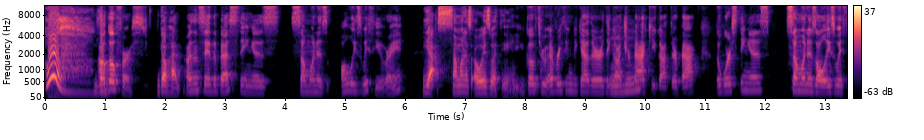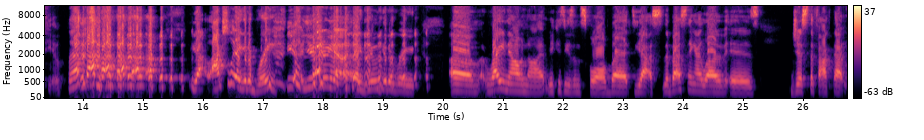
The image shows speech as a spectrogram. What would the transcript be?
Whew. I'll go first. go ahead. I was going to say the best thing is someone is always with you, right? Yes, someone is always with you. You go through everything together. They got your Mhm. back, you got their back. The worst thing is someone is always with you. yeah, actually, I get a break. yeah, you do, yeah. I do get a break. Um, right now, not because he's in school, but yes, the best thing I love is just the fact that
